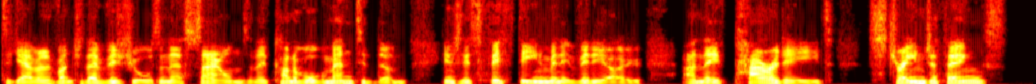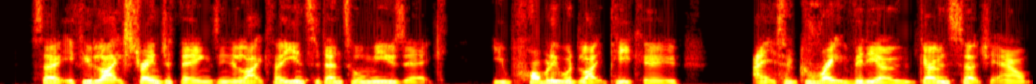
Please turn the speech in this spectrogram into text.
together and a bunch of their visuals and their sounds, and they've kind of augmented them into this 15 minute video and they've parodied Stranger Things. So if you like Stranger Things and you like the incidental music, you probably would like PECQ. And it's a great video. Go and search it out.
